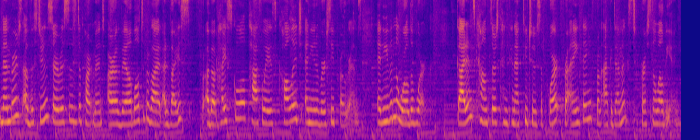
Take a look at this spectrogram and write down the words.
Members of the Student Services Department are available to provide advice about high school, pathways, college, and university programs, and even the world of work. Guidance counselors can connect you to support for anything from academics to personal well-being.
